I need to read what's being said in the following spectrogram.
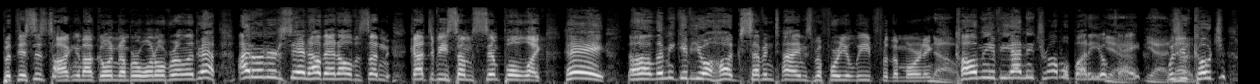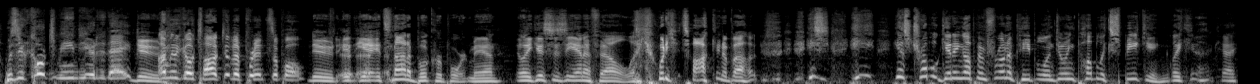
but this is talking about going number one overall in the draft. I don't understand how that all of a sudden got to be some simple, like, hey, uh, let me give you a hug seven times before you leave for the morning. No. Call me if you got any trouble, buddy, okay? yeah, was no. your coach was your coach mean to you today? Dude. I'm going to go talk to the principal. Dude, it, yeah, it's not a book report, man. Like this is the NFL. Like, what are you talking about? He's he he has trouble getting up in front of people and doing public speaking. Like, okay,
